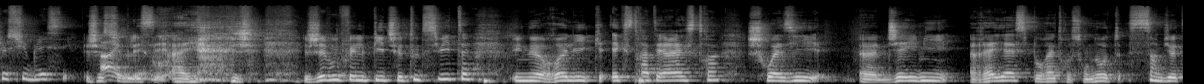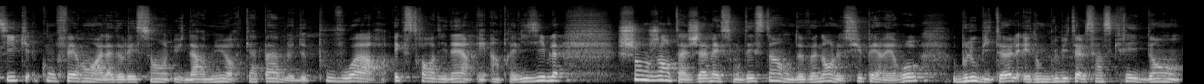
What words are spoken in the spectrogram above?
Je suis blessé. Je suis blessé. Aïe. Je, je vous fais le pitch tout de suite. Une relique extraterrestre choisit euh, Jamie Reyes pour être son hôte symbiotique, conférant à l'adolescent une armure capable de pouvoirs extraordinaires et imprévisibles, changeant à jamais son destin en devenant le super-héros Blue Beetle. Et donc Blue Beetle s'inscrit dans...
